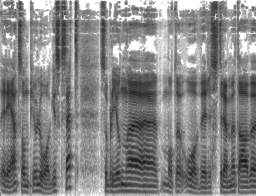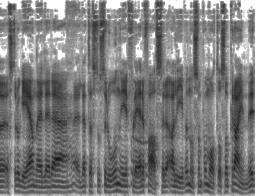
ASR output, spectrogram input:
rent sånn biologisk sett så blir jo den måte overstrømmet av østrogen eller, eller, testosteron i flere faser av livet, noe som på en måte også primer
